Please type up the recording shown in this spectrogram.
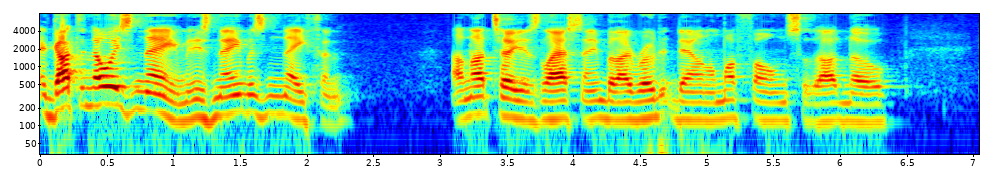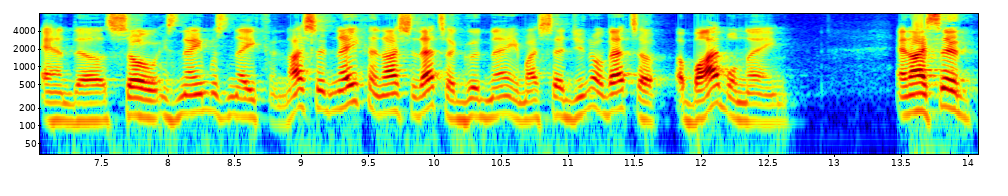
I got to know his name, and his name is Nathan. I'll not tell you his last name, but I wrote it down on my phone so that I'd know. And uh, so his name was Nathan. I said, Nathan, I said, that's a good name. I said, you know, that's a, a Bible name. And I said,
